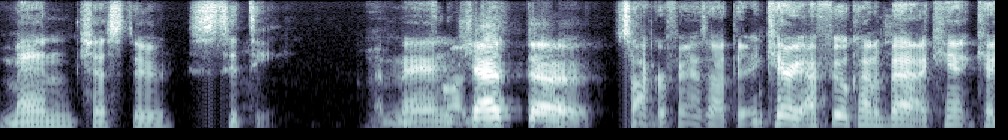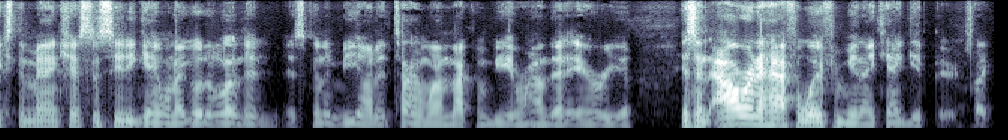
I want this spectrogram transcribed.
Manchester City." Manchester. soccer fans out there. And Kerry, I feel kind of bad. I can't catch the Manchester City game when I go to London. It's going to be on a time where I'm not going to be around that area. It's an hour and a half away from me, and I can't get there. It's like,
